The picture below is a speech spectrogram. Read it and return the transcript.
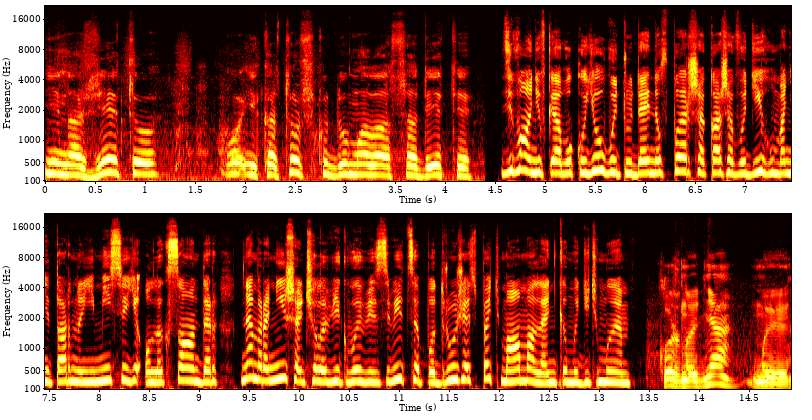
і на жито, о, і картошку думала садити. З Іванівки евакуйовують людей не вперше, каже водій гуманітарної місії Олександр. Днем раніше чоловік вивіз звідси подружжя з п'ятьма маленькими дітьми. Кожного дня ми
